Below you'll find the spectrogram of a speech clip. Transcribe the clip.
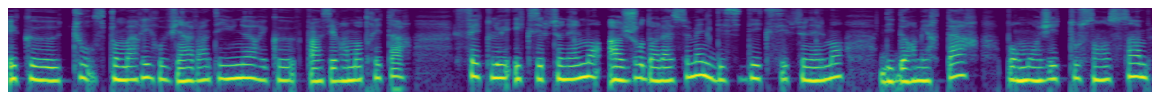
et que tout, ton mari revient à 21h et que, enfin, c'est vraiment très tard, faites-le exceptionnellement. Un jour dans la semaine, décidez exceptionnellement de dormir tard pour manger tous ensemble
